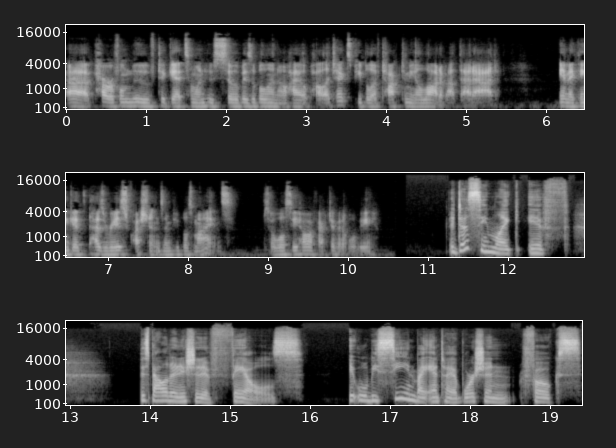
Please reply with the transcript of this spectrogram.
uh, powerful move to get someone who's so visible in Ohio politics. People have talked to me a lot about that ad. And I think it has raised questions in people's minds. So we'll see how effective it will be. It does seem like if this ballot initiative fails, it will be seen by anti abortion folks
